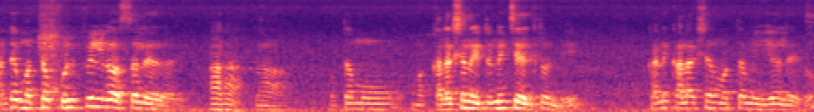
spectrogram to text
అంటే మొత్తం ఫుల్ఫిల్గా వస్తలేదు అది. మొత్తము మా కలెక్షన్ ఇటు నుంచి వెళ్తుంది కానీ కనెక్షన్ మొత్తం ఇవ్వలేదు.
